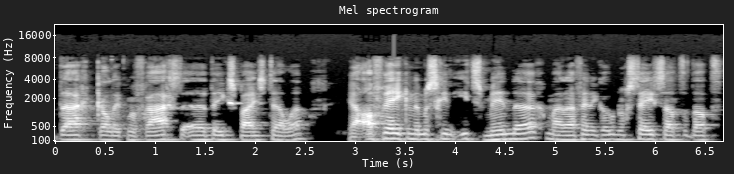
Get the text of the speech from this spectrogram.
Daar kan ik mijn vraagtekens bij stellen. Ja, afrekenen misschien iets minder. Maar daar vind ik ook nog steeds dat, dat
